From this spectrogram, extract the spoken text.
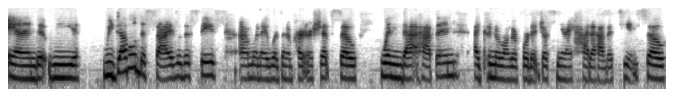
And we we doubled the size of the space um, when I was in a partnership. So when that happened, I could no longer afford it just me, and I had to have a team. So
